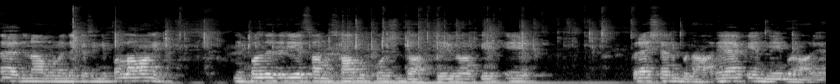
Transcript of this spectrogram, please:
ਇਹ ਜਨਾਬ ਹੁਣ ਇਹਦੇ ਕਿਸੇ ਨਿੱਪਲ ਲਾਵਾਂਗੇ। ਨਿੱਪਲ ਦੇ ਜ਼ਰੀਏ ਸਾਨੂੰ ਸਭ ਕੁਝ ਦੱਸ ਦੇਗਾ ਕਿ ਇਹ ਪ੍ਰੈਸ਼ਰ ਬਣਾ ਰਿਹਾ ਕਿ ਨਹੀਂ ਬਣਾ ਰਿਹਾ।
